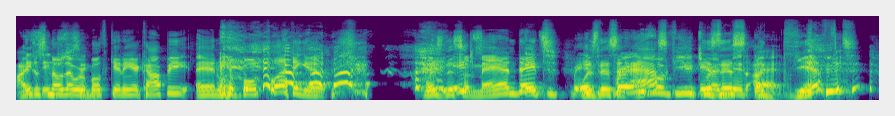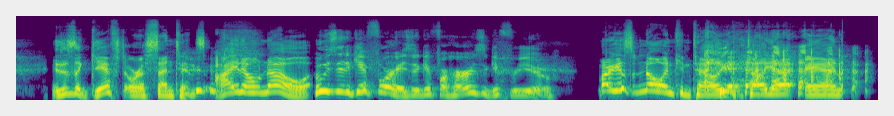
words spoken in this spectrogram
I It's just know that we're both getting a copy and we're both playing it. Was this It's- a mandate? It's, Was this an ask? Is this admit a that. gift? Is this a gift or a sentence? I don't know. Who's it a gift for? Is it a gift for her? Is it a gift for you? Marcus, no one can tell you tell you. And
